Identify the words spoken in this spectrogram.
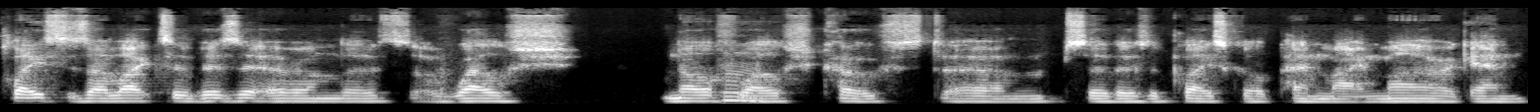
places I like to visit are on the sort of Welsh, North Hmm. Welsh coast. Um, so there's a place called Penmaenmawr again,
